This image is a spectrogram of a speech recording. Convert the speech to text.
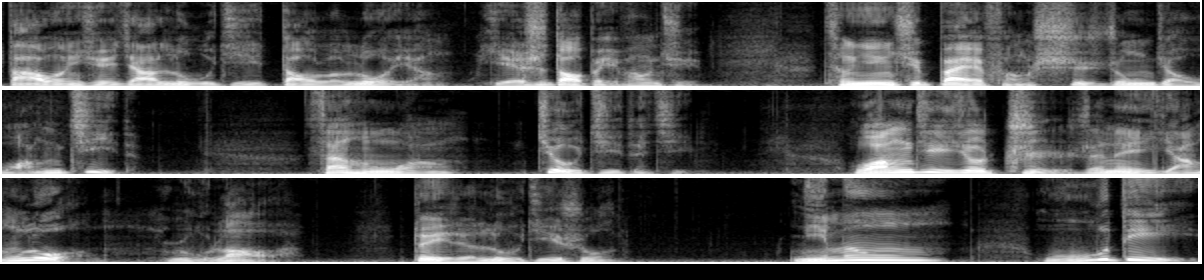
大文学家陆机到了洛阳，也是到北方去，曾经去拜访侍中叫王继的。三横王救济的济，王继就指着那羊酪乳酪啊，对着陆机说：“你们吴地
